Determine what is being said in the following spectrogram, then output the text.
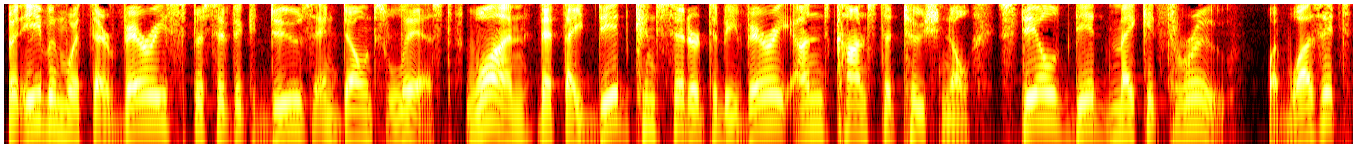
But even with their very specific do's and don'ts list, one that they did consider to be very unconstitutional still did make it through. What was it?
